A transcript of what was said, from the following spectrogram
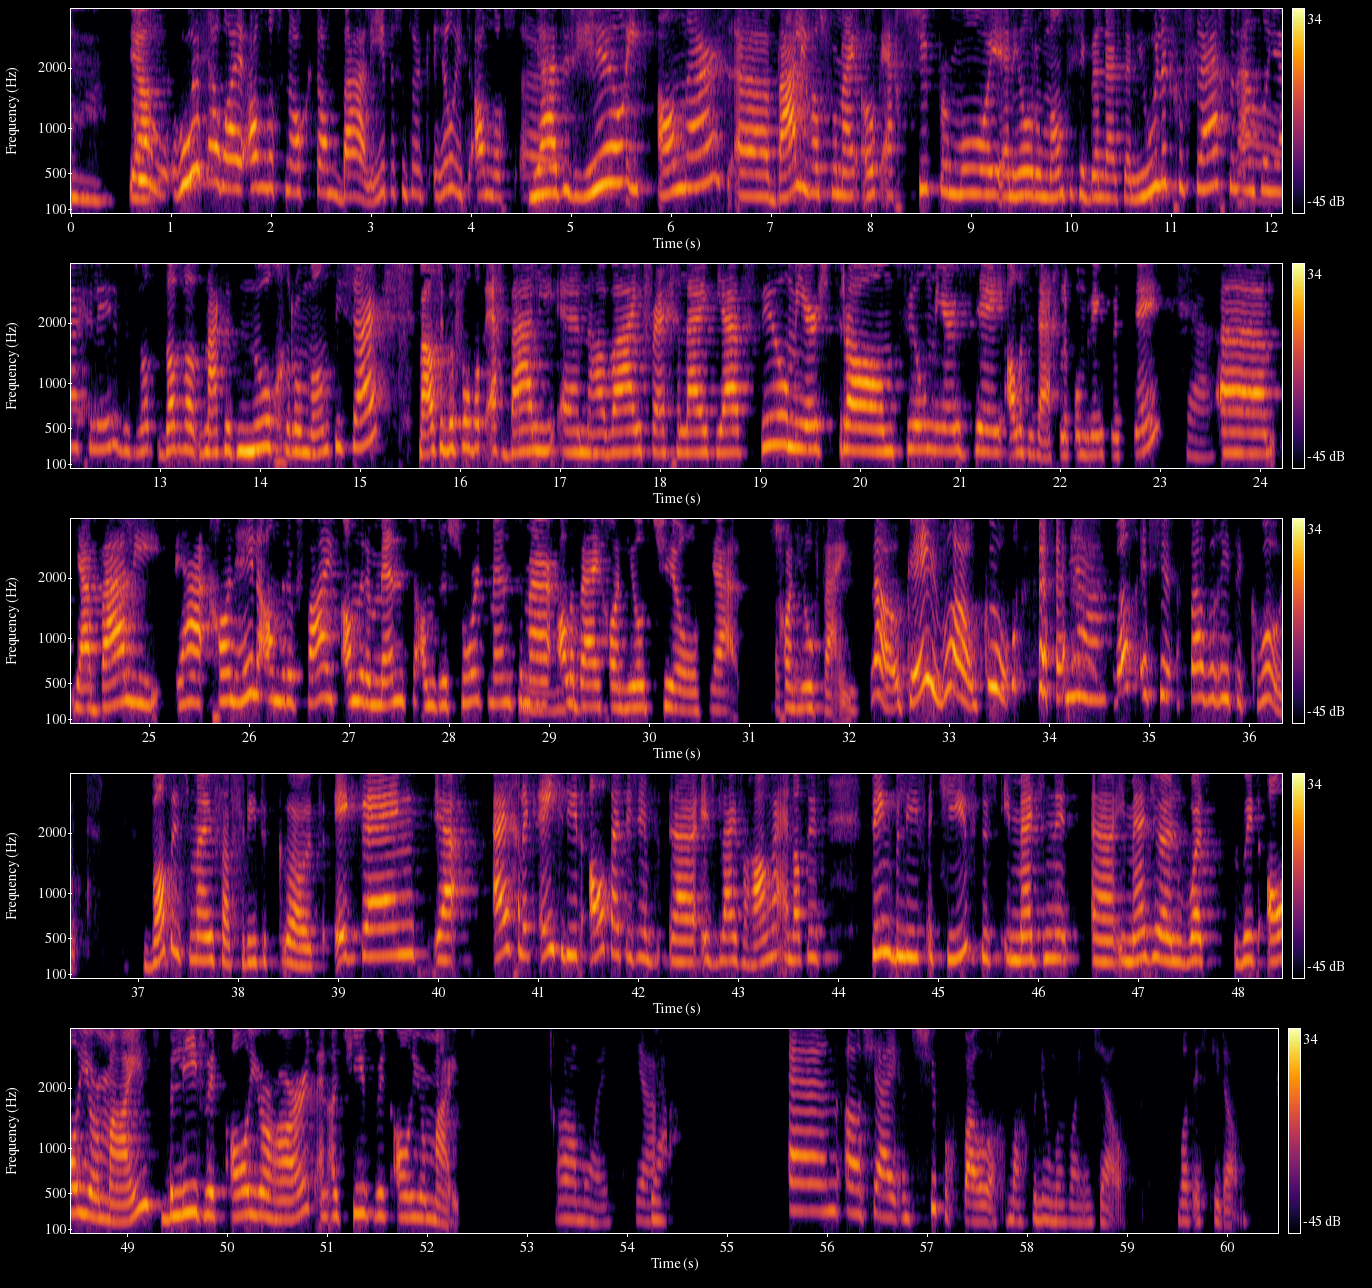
Ja. Hoe is Hawaii anders nog dan Bali? Het is natuurlijk heel iets anders. Uh... Ja, het is heel iets anders. Uh, Bali was voor mij ook echt super mooi en heel romantisch. Ik ben daar ten huwelijk gevraagd een aantal oh. jaar geleden. Dus wat, dat wat, maakt het nog romantischer. Maar als ik bijvoorbeeld echt Bali en Hawaii vergelijk, ja, veel meer strand, veel meer zee. Alles is eigenlijk omringd met zee. Ja, uh, ja Bali, ja, gewoon een hele andere vibe. Andere mensen, andere soort mensen, maar mm. allebei gewoon heel chill ja, het is gewoon heel fijn. Nou, oké. Wow, cool. Ja. Wat is je favoriete quote? Wat is mijn favoriete quote? Ik denk, ja, eigenlijk eentje die er altijd is, in, uh, is blijven hangen. En dat is think, believe, achieve. Dus imagine, it, uh, imagine what with all your mind. Believe with all your heart. And achieve with all your might. Oh, mooi. Ja. ja. En als jij een superpower mag benoemen van jezelf, wat is die dan?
